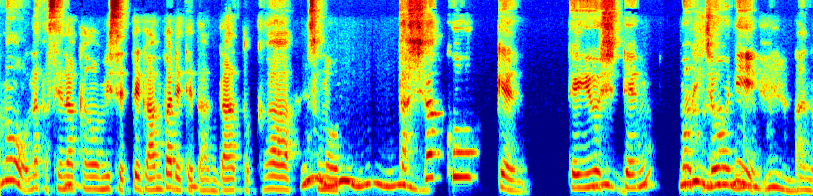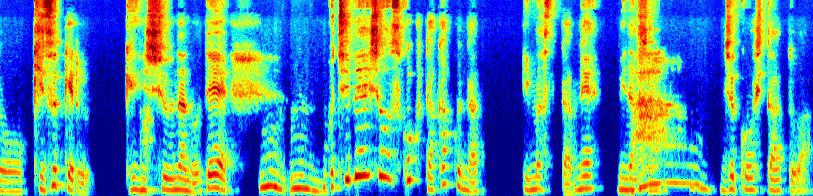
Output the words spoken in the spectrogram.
のなんか背中を見せて頑張れてたんだとか、その他者貢献っていう視点も非常に、あの、気づける研修なので、モチベーションすごく高くなりましたね。皆さん。受講した後は。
